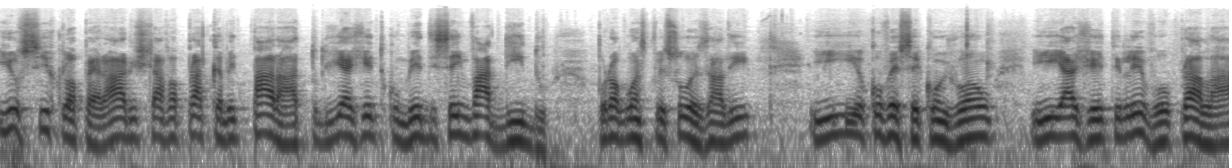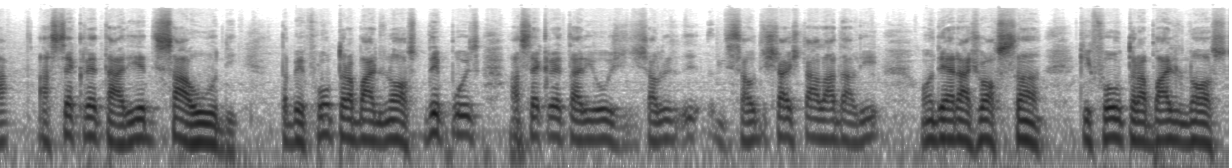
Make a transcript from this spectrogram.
E o círculo operário estava praticamente parado, e a gente com medo de ser invadido por algumas pessoas ali. E eu conversei com o João e a gente levou para lá a Secretaria de Saúde. Também foi um trabalho nosso. Depois, a Secretaria hoje de Saúde, de Saúde está instalada ali, onde era a Jossan, que foi um trabalho nosso.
